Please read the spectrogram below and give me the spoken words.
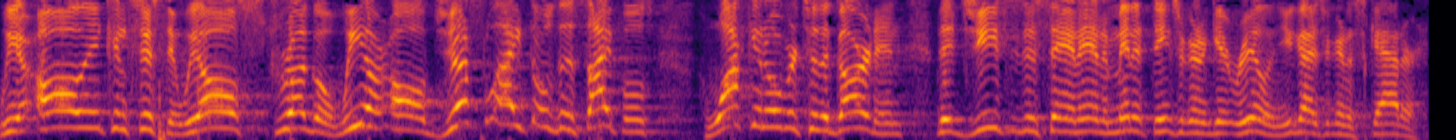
We are all inconsistent. We all struggle. We are all just like those disciples walking over to the garden that Jesus is saying, hey, in a minute things are going to get real and you guys are going to scatter.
